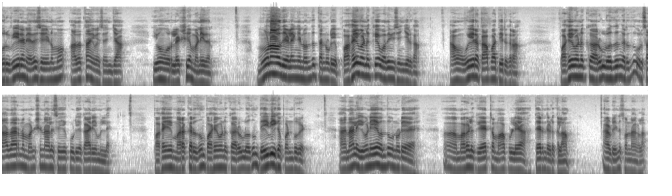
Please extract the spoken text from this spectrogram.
ஒரு வீரன் எதை செய்யணுமோ அதைத்தான் இவன் செஞ்சான். இவன் ஒரு லட்சிய மனிதன். மூணாவது இளைஞன் வந்து தன்னுடைய பகைவனுக்கே உதவி செஞ்சுருக்கான். அவன் உயிரை காப்பாற்றியிருக்கிறான் பகைவனுக்கு அருள்வதுங்கிறது ஒரு சாதாரண மனுஷனால் செய்யக்கூடிய காரியம் இல்லை பகையை மறக்கிறதும் பகைவனுக்கு அருள்வதும் தெய்வீக பண்புகள். அதனால் இவனையே வந்து உன்னுடைய மகளுக்கு ஏற்ற மாப்பிள்ளையாக தேர்ந்தெடுக்கலாம் அப்படின்னு சொன்னாங்களாம்.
